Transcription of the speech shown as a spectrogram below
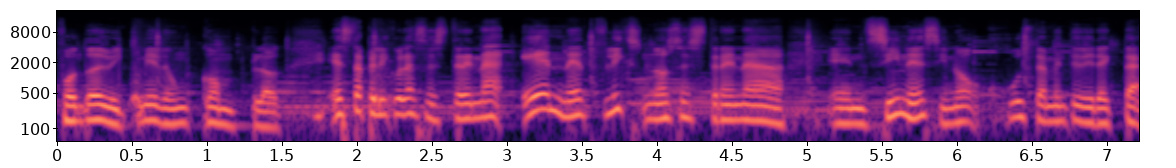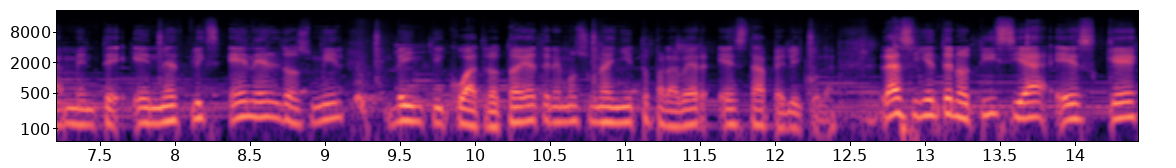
fondo de bikini de un complot. Esta película se estrena en Netflix, no se estrena en cines, sino justamente directamente en Netflix en el 2024. Todavía tenemos un añito para ver esta película. La siguiente noticia es que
